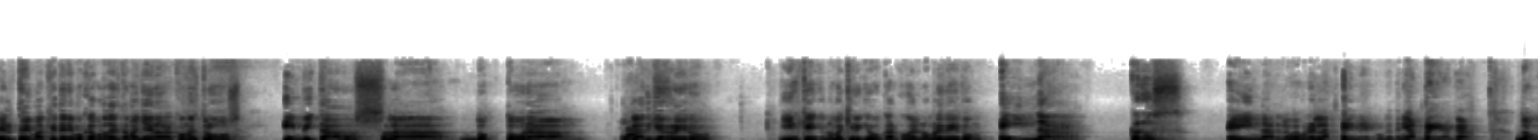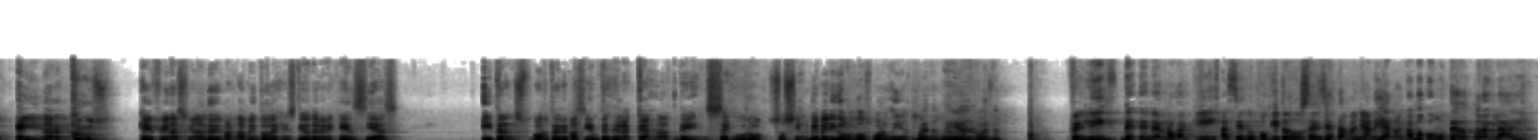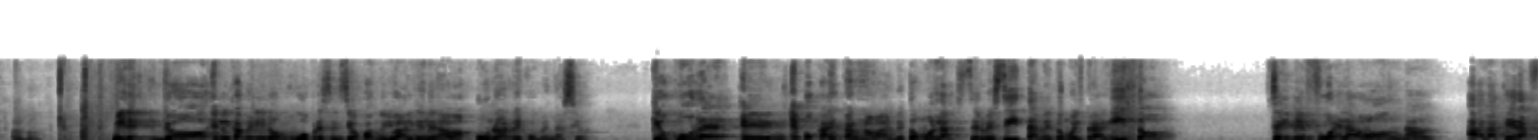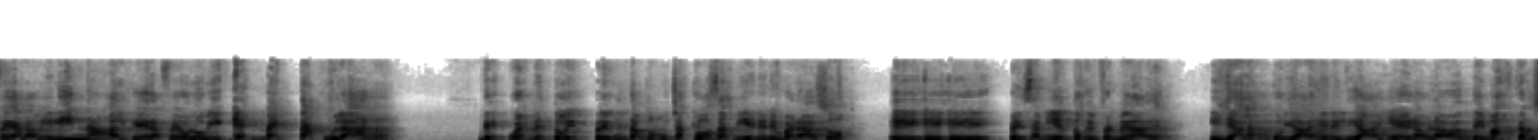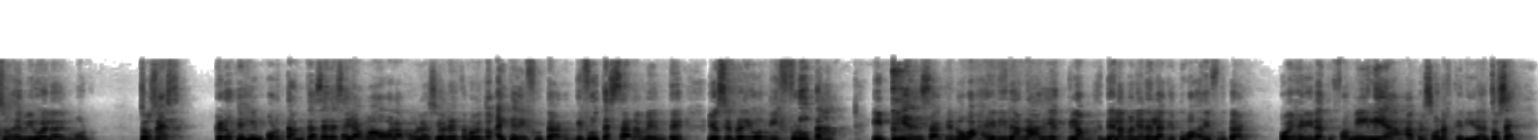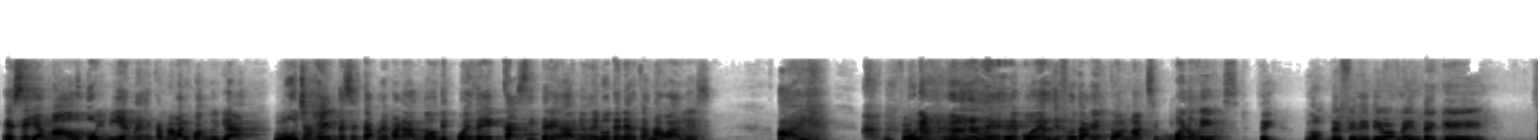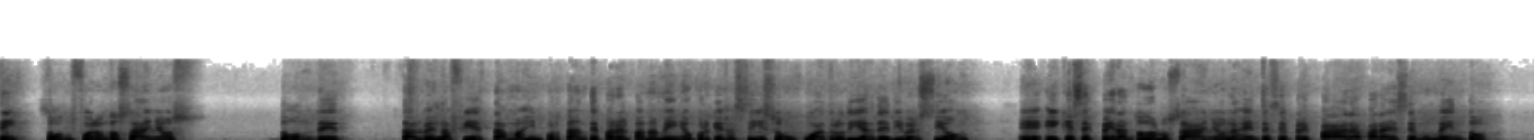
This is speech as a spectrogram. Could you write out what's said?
el tema que tenemos que abordar esta mañana con nuestros invitados, la doctora Gladys Guerrero, y es que no me quiero equivocar con el nombre de don Einar Cruz. Einar, le voy a poner la N porque tenía B acá. Don Einar Cruz, jefe nacional del Departamento de Gestión de Emergencias y Transporte de Pacientes de la Caja de Seguro Social. Bienvenidos los dos, buenos días. Buenos días, bueno. Feliz de tenerlos aquí haciendo un poquito de docencia esta mañana y arrancamos con usted, doctora Gladys. Mire, yo en el camerino hubo presenció cuando yo a alguien le daba una recomendación. ¿Qué ocurre en época de carnaval? Me tomo la cervecita, me tomo el traguito, se me fue la onda, a la que era fea la vi linda, al que era feo lo vi espectacular. Después me estoy preguntando muchas cosas, vienen embarazos, eh, eh, eh, pensamientos de enfermedades, y ya las autoridades en el día de ayer hablaban de más casos de viruela del mono. Entonces, creo que es importante hacer ese llamado a la población en este momento. Hay que disfrutar, disfrute sanamente. Yo siempre digo, disfruta y piensa que no vas a herir a nadie de la manera en la que tú vas a disfrutar. Puedes herir a tu familia, a personas queridas. Entonces, ese llamado hoy viernes de carnaval, cuando ya mucha gente se está preparando después de casi tres años de no tener carnavales, hay unas ganas de, poder disfrutar esto al máximo. Buenos días. Sí, no, definitivamente que sí, son, fueron dos años donde tal vez la fiesta más importante para el panameño, porque es así, son cuatro días de diversión eh, y que se esperan todos los años, la gente se prepara para ese momento,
